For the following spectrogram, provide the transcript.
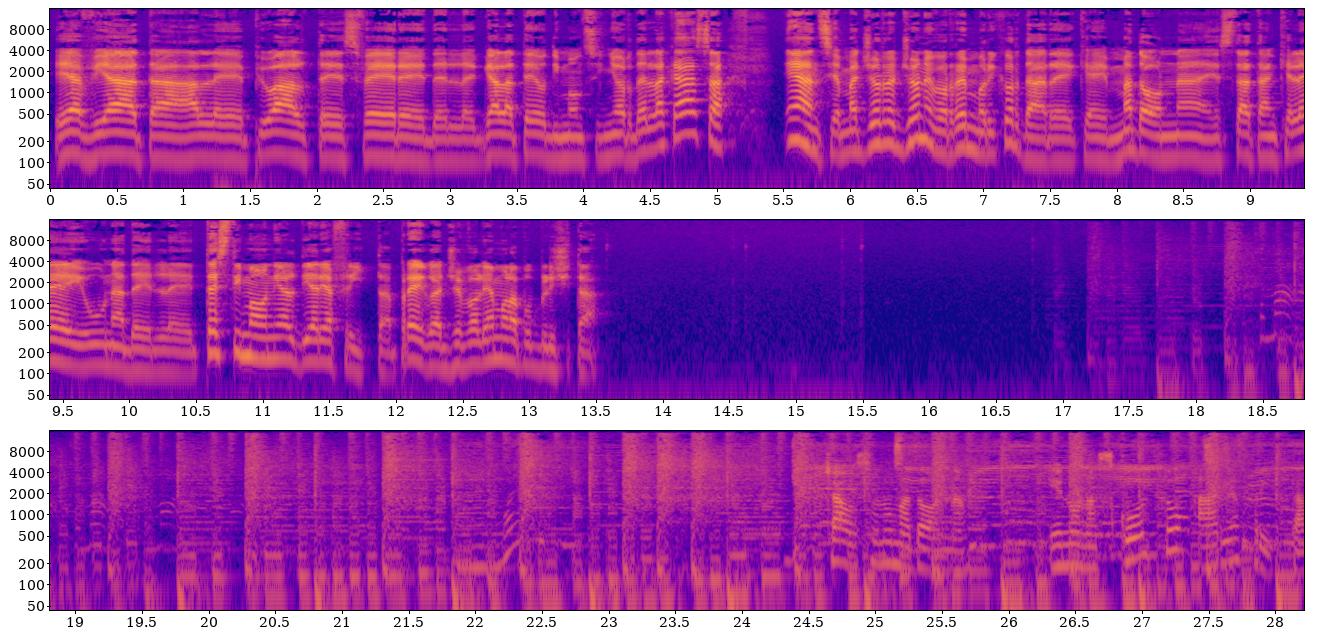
è avviata alle più alte sfere del Galateo di Monsignor della Casa. E anzi, a maggior ragione vorremmo ricordare che Madonna è stata anche lei una delle testimonial di Aria Fritta. Prego, agevoliamo la pubblicità. Ciao, sono Madonna e non ascolto aria fritta.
